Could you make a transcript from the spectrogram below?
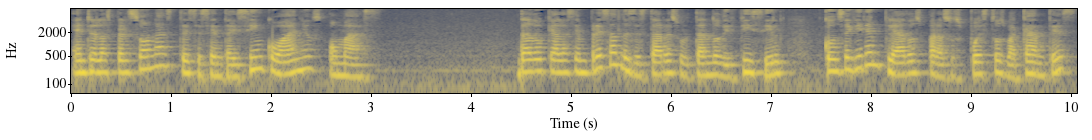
entre las personas de 65 años o más. Dado que a las empresas les está resultando difícil conseguir empleados para sus puestos vacantes,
